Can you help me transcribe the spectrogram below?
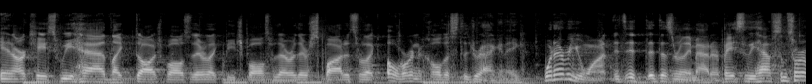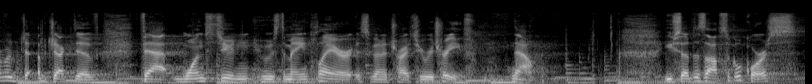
In our case, we had like dodgeballs, so they were like beach balls, whatever they're spotted. So we're like, oh, we're gonna call this the dragon egg. Whatever you want, it, it, it doesn't really matter. Basically have some sort of obje objective that one student who's the main player is gonna try to retrieve. Now, you set up this obstacle course,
